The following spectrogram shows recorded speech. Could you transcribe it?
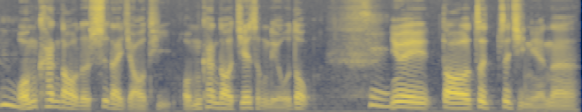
嗯，我们看到的世代交替，我们看到阶层流动，是。因为到这这几年呢，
